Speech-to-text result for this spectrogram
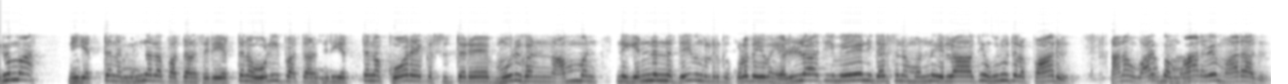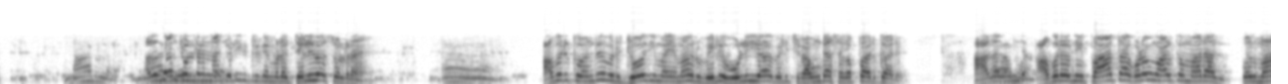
இருமா நீங்க எத்தனை மின்னலை பார்த்தாலும் சரி எத்தனை ஒளி பார்த்தாலும் சரி எத்தனை கோரேக்கர் சித்தர் முருகன் அம்மன் இன்னும் என்னென்ன தெய்வங்கள் இருக்கு குலதெய்வம் எல்லாத்தையுமே நீ தரிசனம் பண்ணு எல்லாத்தையும் உருவத்துல பாரு. ஆனா வாழ்க்கை மாறவே மாறாது. அதுதான் சொல்றேன் நான் சொல்லிக்கிட்டு இருக்கேன் இவ்வளவு தெளிவா சொல்றேன். அவருக்கு வந்து ஒரு ஜோதிமயமா ஒரு வெளி ஒளியா வெளிச்சு ரவுண்டா சிகப்பா இருக்காரு. அத வந்து அவரை நீ பார்த்தா கூட உன் வாழ்க்கை மாறாது. போதுமா?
